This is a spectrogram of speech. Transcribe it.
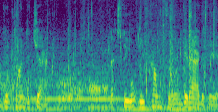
A good time to chat. Let's do what we've come for and get out of here.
